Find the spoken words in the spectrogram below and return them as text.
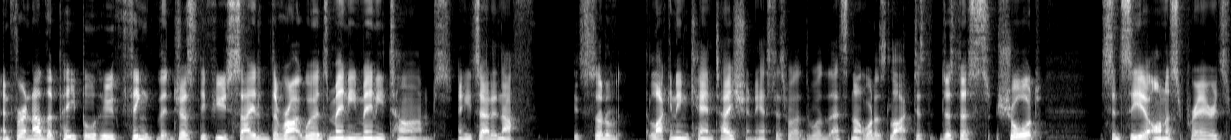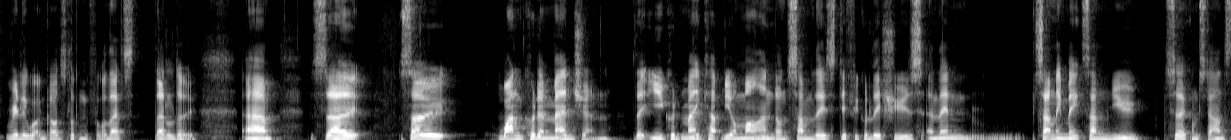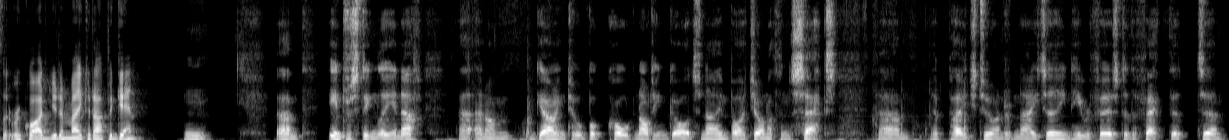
And for another people who think that just if you say the right words many, many times, and you say it enough, it's sort of like an incantation. Yes, just well, well that's not what it's like. Just just a short sincere, honest prayer is really what God's looking for. That's that'll do. Um, so so one could imagine that you could make up your mind on some of these difficult issues, and then suddenly meet some new circumstance that required you to make it up again. Mm. Um, interestingly enough, uh, and I'm going to a book called Not in God's Name by Jonathan Sacks. Um, at page 218, he refers to the fact that, um,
